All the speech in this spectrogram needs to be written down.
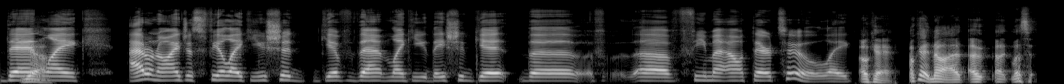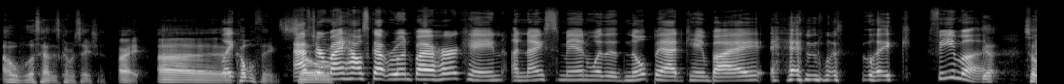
then Yeah. like i don't know i just feel like you should give them like you they should get the uh fema out there too like Okay. Okay. No. I, I, I, let's. Oh, let's have this conversation. All right. Uh, Like, a couple things. So- After my house got ruined by a hurricane, a nice man with a notepad came by and was like, FEMA. Yeah. So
